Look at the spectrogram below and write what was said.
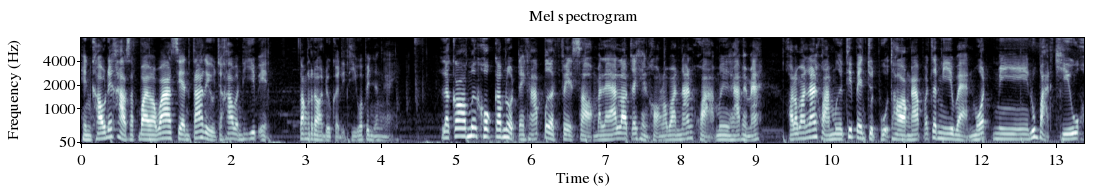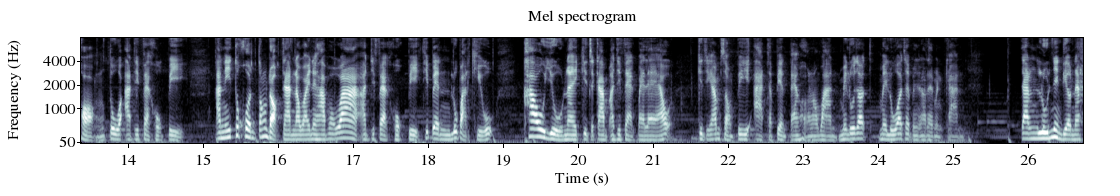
เห็นเขาได้ข่าวสปอยมาว่าเซียนต้าหลิวจะเข้าวันที่ 21 ต้องรอดูกันอีกทีว่าเป็นยังไง แล้วก็เมื่อครบกำหนดนะครับ เปิดเฟส2มาแล้วเราจะเห็นของรางวัลด้านขวามือครับเห็นไหมของรางวัลด้านขวามือที่เป็นจุดผุทองครับก็จะมีแหวนมดมีลูกบาศก์คิ้วของตัวอาร์ติแฟกต์6ปีกอันนี้ทุกคนต้องดอกจันเอาไว้นะครับ เพราะว่าอาร์ติแฟกต์6ปีกที่เป็นลูกบาศก์คิ้วเข้าอยู่ในกิจกรรมอาร์ติแฟกต์ไปแล้ว กิจกรรม 2 ปีอาจจะเปลี่ยนแปลงของรางวัล ไม่รู้จะไม่รู้ว่าจะเป็นอะไรเหมือนกันจันลุ้นอย่างเดียวนะ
